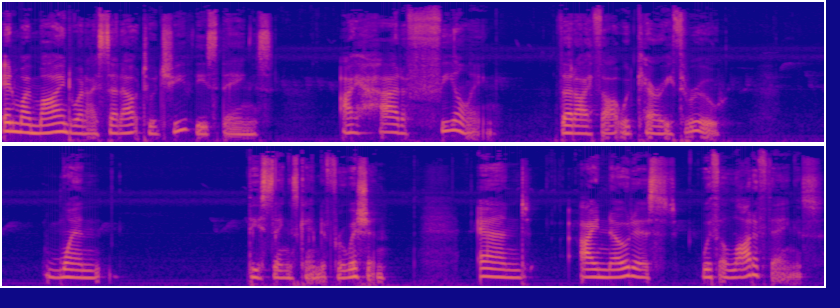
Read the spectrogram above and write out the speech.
in my mind, when I set out to achieve these things, I had a feeling that I thought would carry through when these things came to fruition. And I noticed with a lot of things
